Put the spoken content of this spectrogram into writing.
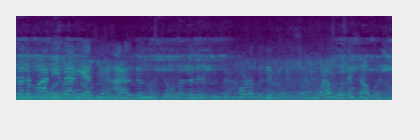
জলে পা দিয়ে দাঁড়িয়ে আছে আর একজন হচ্ছে অন্যজনের ফটো তুলে ওরা বলেছে অবশ্য।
